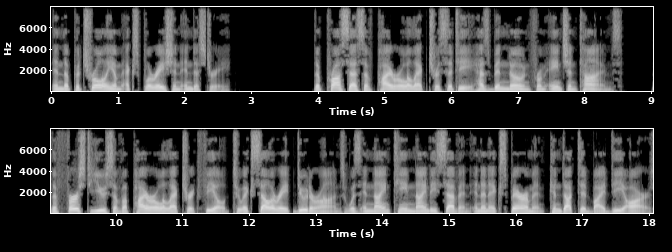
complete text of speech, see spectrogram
in the petroleum exploration industry. The process of pyroelectricity has been known from ancient times. The first use of a pyroelectric field to accelerate deuterons was in 1997 in an experiment conducted by Drs.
